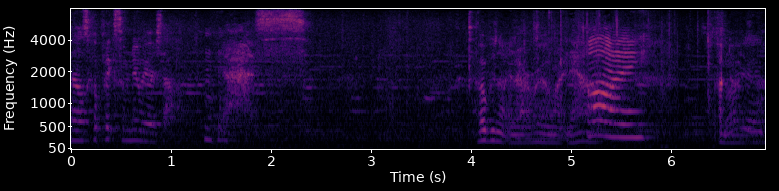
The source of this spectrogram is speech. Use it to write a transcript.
Now let's go pick some new ears out. Yes. I hope he's not in our room right now. Hi. Oh, no, he's not.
